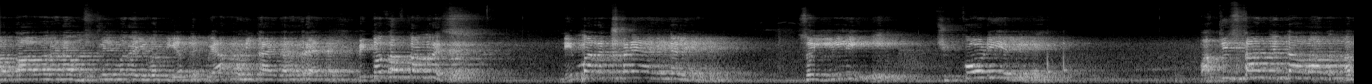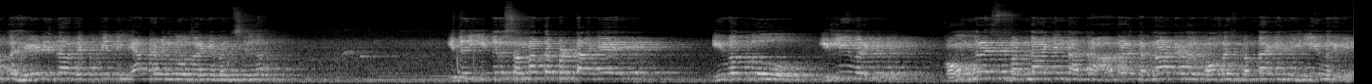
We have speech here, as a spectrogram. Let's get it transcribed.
ವಾತಾವರಣ, ಮುಸ್ಲಿಮರ ಇವತ್ತು ಎದ್ದು ಯಾಕೆ ಕುಣಿತಾ ಇದೆ ಅಂದ್ರೆ ಬಿಕಾಸ್ ಆಫ್ ಕಾಂಗ್ರೆಸ್ ನಿಮ್ಮ ರಕ್ಷಣೆಯ ಹಿನ್ನೆಲೆ. ಸೊ ಇಲ್ಲಿ ಚಿಕ್ಕೋಡಿಯಲ್ಲಿ ಪಾಕಿಸ್ತಾನ ಜಿಂದಾಬಾದ್ ಅಂತ ಹೇಳಿದ ವ್ಯಕ್ತಿಯನ್ನು ಯಾಕೆ ಇನ್ನೂವರೆಗೆ ಬಂಧಿಸಿಲ್ಲ ಇದು ಇದರ ಸಂಬಂಧಪಟ್ಟ ಹಾಗೆ ಇವತ್ತು ಇಲ್ಲಿವರೆಗೆ ಕಾಂಗ್ರೆಸ್ ಬಂದಾಗಿಂದ ಅಂದ್ರೆ ಆಡಳಿತ ಕರ್ನಾಟಕದಲ್ಲಿ ಕಾಂಗ್ರೆಸ್ ಬಂದಾಗಿಂದ ಇಲ್ಲಿವರೆಗೆ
